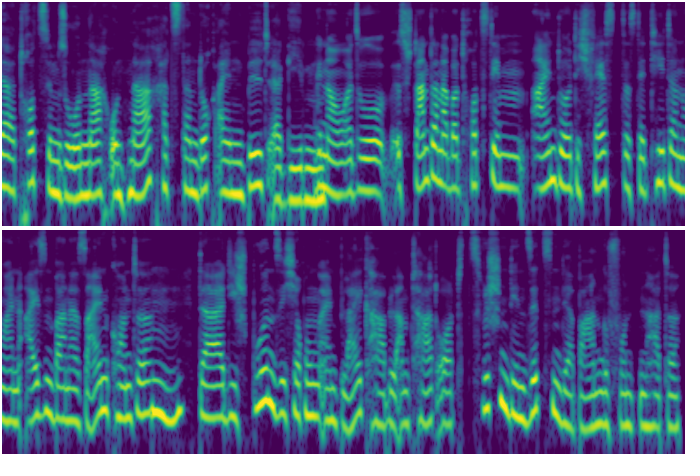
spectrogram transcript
Ja, trotzdem so. Nach und nach hat es dann doch ein Bild ergeben. Genau, also es stand dann aber trotzdem eindeutig fest, dass der Täter nur ein Eisenbahner sein konnte, Mhm. da die Spurensicherung ein Bleikabel am Tatort zwischen den Sitzen der Bahn gefunden hatte.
